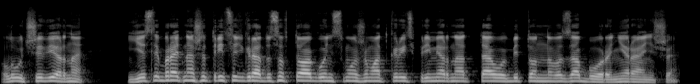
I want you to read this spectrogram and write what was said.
Лучше, верно. Если брать наши 30 градусов, то огонь сможем открыть примерно от того бетонного забора, не раньше.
